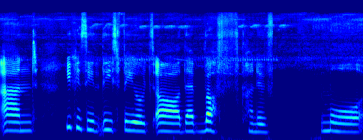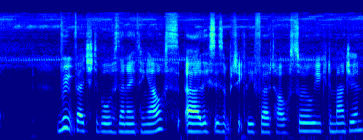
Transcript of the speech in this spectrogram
and you can see that these fields are they're rough, kind of more root vegetables than anything else. Uh, this isn't particularly fertile soil, you can imagine.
